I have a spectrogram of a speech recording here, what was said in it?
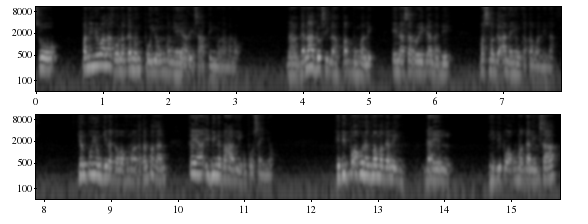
So, paniniwala ko na ganun po yung mangyayari sa ating mga manok. Na ganado sila pag bumalik, eh nasa rueda na di, mas magaan na yung katawan nila. Yun po yung ginagawa ko mga katalpakan, kaya ibinabahagi ko po sa inyo. Hindi po ako nagmamagaling dahil hindi po ako magaling sa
